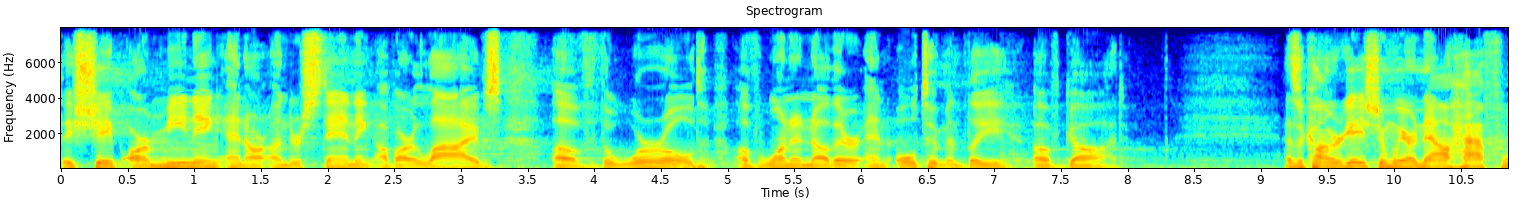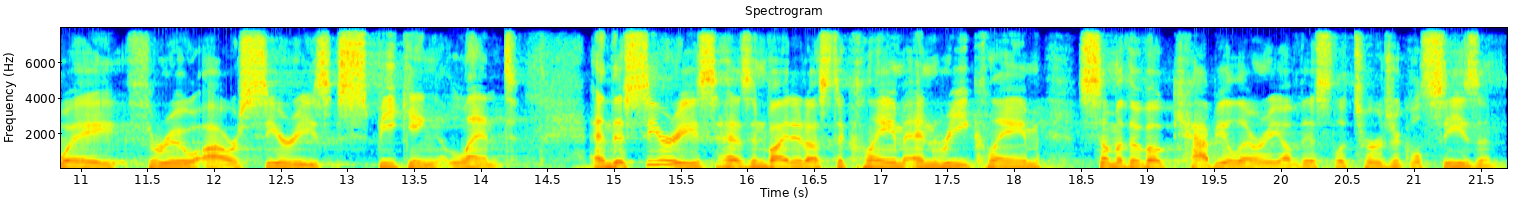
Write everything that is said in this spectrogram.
They shape our meaning and our understanding of our lives, of the world, of one another, and ultimately of God. As a congregation, we are now halfway through our series, Speaking Lent. And this series has invited us to claim and reclaim some of the vocabulary of this liturgical season.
